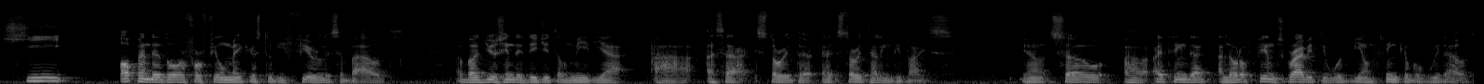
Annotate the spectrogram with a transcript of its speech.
he opened the door for filmmakers to be fearless about about using the digital media uh, as a story a storytelling device. You know, so uh, I think that a lot of films, Gravity would be unthinkable without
